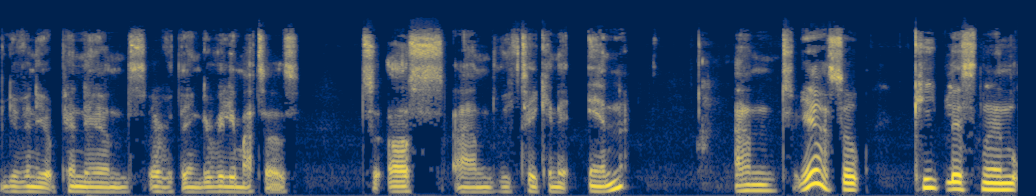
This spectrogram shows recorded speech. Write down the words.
giving your opinions, everything. It really matters to us and we've taken it in. And yeah, so keep listening,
